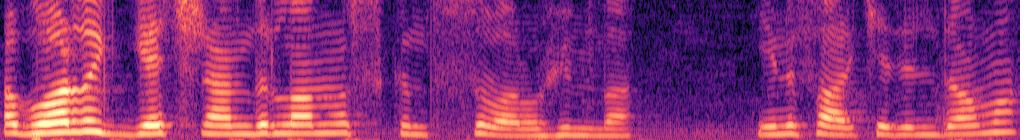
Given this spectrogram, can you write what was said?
Ha bu arada geç renderlanma sıkıntısı var oyunda. Yeni fark edildi ama.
